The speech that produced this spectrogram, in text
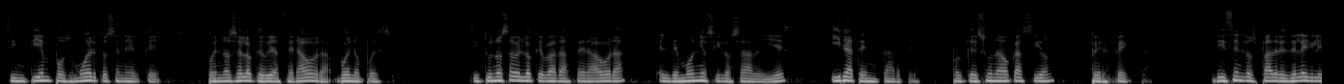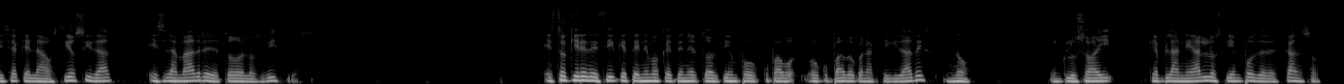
sin tiempos muertos en el que, pues no sé lo que voy a hacer ahora. Bueno, pues si tú no sabes lo que vas a hacer ahora, el demonio sí lo sabe y es ir a tentarte, porque es una ocasión perfecta. Dicen los padres de la iglesia que la ociosidad es la madre de todos los vicios. ¿Esto quiere decir que tenemos que tener todo el tiempo ocupado, ocupado con actividades? No. Incluso hay que planear los tiempos de descanso.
